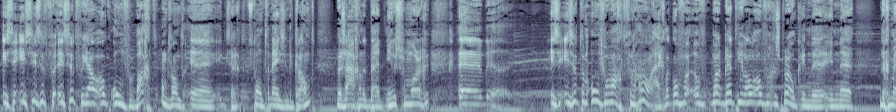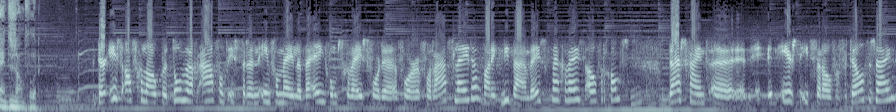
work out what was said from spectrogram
is, is, is, het, is het voor jou ook onverwacht? Want, want eh, ik zeg, het stond ineens in de krant. We zagen het bij het nieuws vanmorgen. Eh, is, is het een onverwacht verhaal eigenlijk? Of, of werd hier al over gesproken in de, in eh, de gemeente Zandvoort? Er is afgelopen donderdagavond is er een informele bijeenkomst geweest voor, de, voor, voor raadsleden, waar ik niet bij aanwezig ben geweest overigens. Daar schijnt eh, een, een eerste iets daarover verteld te zijn.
